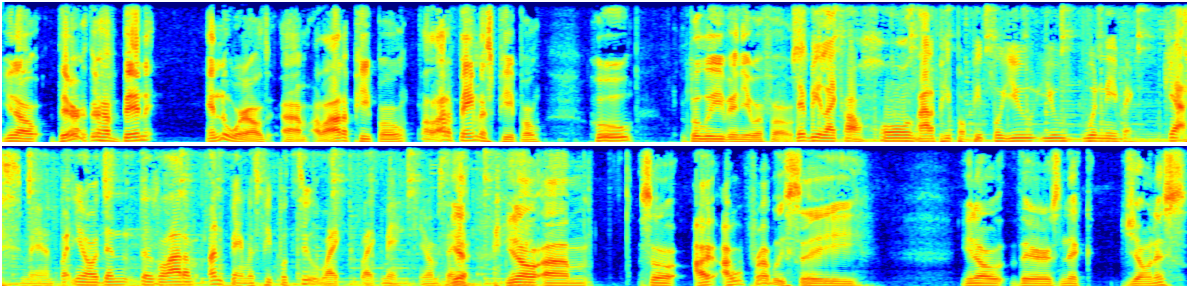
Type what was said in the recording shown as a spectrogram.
you know, there there have been in the world um, a lot of people, a lot of famous people who believe in UFOs. There'd be like a whole lot of people, people you you wouldn't even guess, man. But you know, then there's a lot of unfamous people too, like like me. You know what I'm saying? Yeah, you know, um, so I I would probably say, you know, there's Nick Jonas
